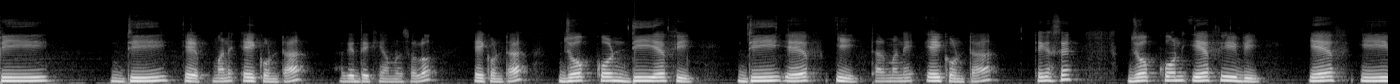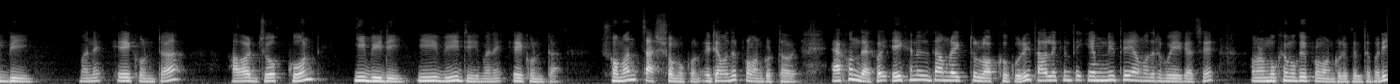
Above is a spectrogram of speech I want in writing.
বিডিএফ মানে এই কোনটা আগে দেখি আমরা, চলো, এই কোনটা যোগ কোন ডিএফই ডিএফই তার মানে এই কোনটা ঠিক আছে? যোগ কোন এফইবি এফইবি মানে এই কোনটা আবার যোগ কোন ইবিডি ইবিডি মানে এই কোনটা? সমান চার সমকোণ এটা আমাদের প্রমাণ করতে হবে। এখন দেখো, এইখানে যদি আমরা একটু লক্ষ্য করি, তাহলে কিন্তু এমনিতেই আমাদের হয়ে গেছে। আমরা মুখে মুখেই প্রমাণ করে ফেলতে পারি।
